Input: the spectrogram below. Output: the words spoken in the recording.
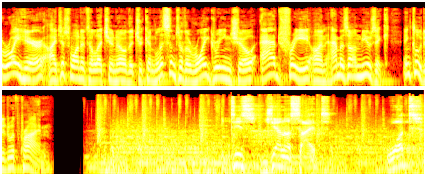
Roy here. I just wanted to let you know that you can listen to The Roy Green Show ad free on Amazon Music, included with Prime. It is genocide. What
